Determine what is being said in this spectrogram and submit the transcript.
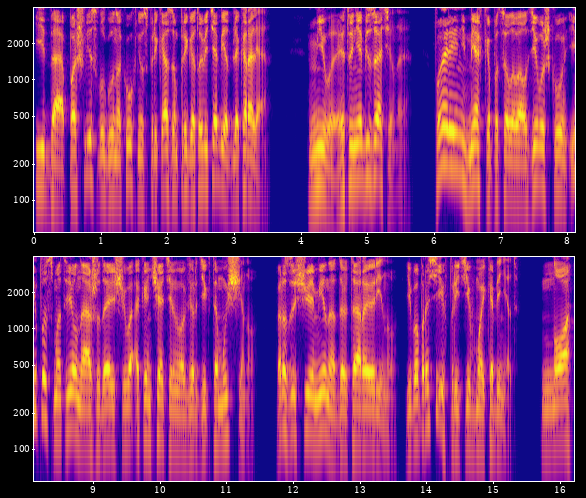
И да, пошли слугу на кухню с приказом приготовить обед для короля. Милая, это не обязательно. Парень мягко поцеловал девушку и посмотрел на ожидающего окончательного вердикта мужчину. Разыщи Мина, Дельтара и Рину и попроси их прийти в мой кабинет. Но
